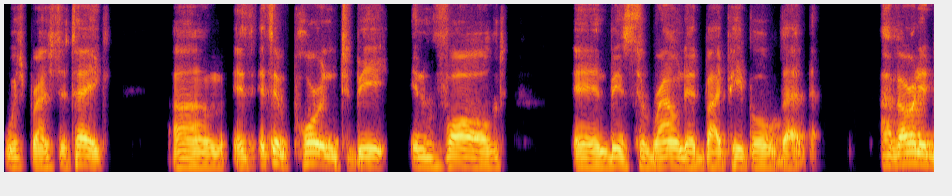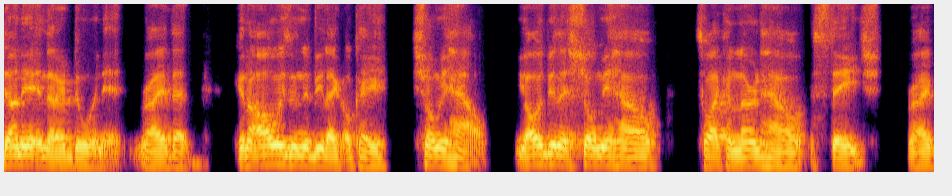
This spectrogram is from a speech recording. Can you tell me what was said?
which branch to take, um, it's, it's important to be involved and being surrounded by people that have already done it and that are doing it, right? That you're gonna always going to be like, okay, show me how. You always be like, show me how, so I can learn how stage, right?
